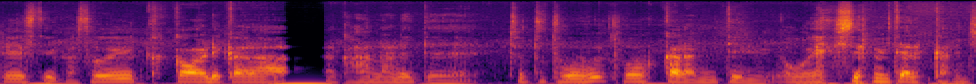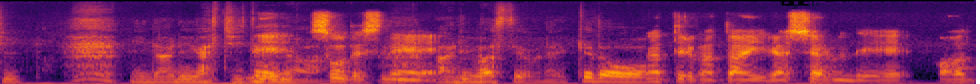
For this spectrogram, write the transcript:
レースというかそういう関わりからなんか離れて、ちょっと遠く遠くから見てる、応援してるみたいな感じ になりがちというのは、ね、そうですね。ありますよね。けど、なってる方いらっしゃるんで、あ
